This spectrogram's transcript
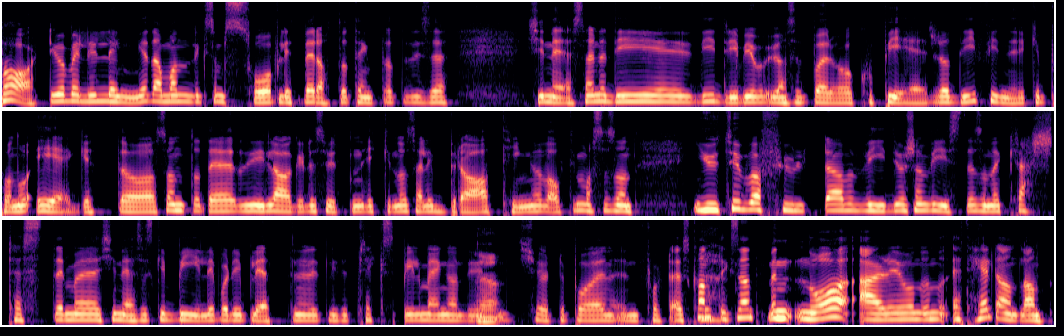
varte jo veldig lenge da man liksom sov litt ved rattet og tenkte at disse kineserne, de, de driver jo uansett bare og kopierer, og de finner ikke på noe eget og sånt. Og det, de lager dessuten ikke noe særlig bra ting. Og det var alltid masse sånn YouTube var fullt av videoer som viste sånne krasjtester med kinesiske biler hvor de ble til et lite trekkspill med en gang de Ja. kjørte på en, en fortauskant, ikke sant. Men nå er det jo et helt annet land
